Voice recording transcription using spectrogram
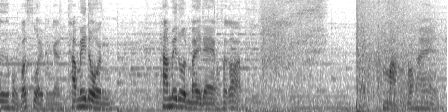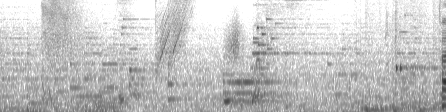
มือผมก็สวยเหมือนกัน ถ้าไม่โดน ถ้าไม่โดนใบแดงซะก่อน หมับเขาให้ ถ้า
